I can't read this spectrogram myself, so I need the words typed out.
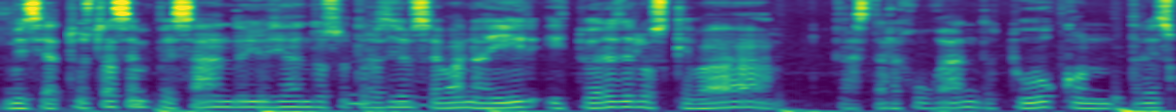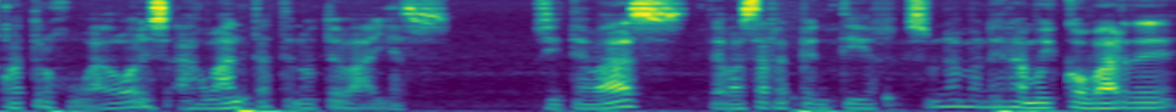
Me decía, tú estás empezando, ellos ya en dos o tres ellos se van a ir y tú eres de los que va a estar jugando. Tú con tres, cuatro jugadores, aguántate, no te vayas. Si te vas, te vas a arrepentir. Es una manera muy cobarde.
